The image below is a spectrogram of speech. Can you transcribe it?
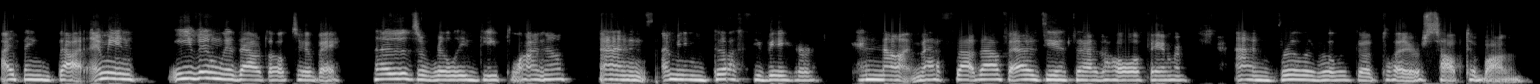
I think that, I mean, even without Altuve, that is a really deep lineup. And I mean, Dusty Baker cannot mess that up, as you said, Hall of Famer, and really, really good players, top to bottom.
